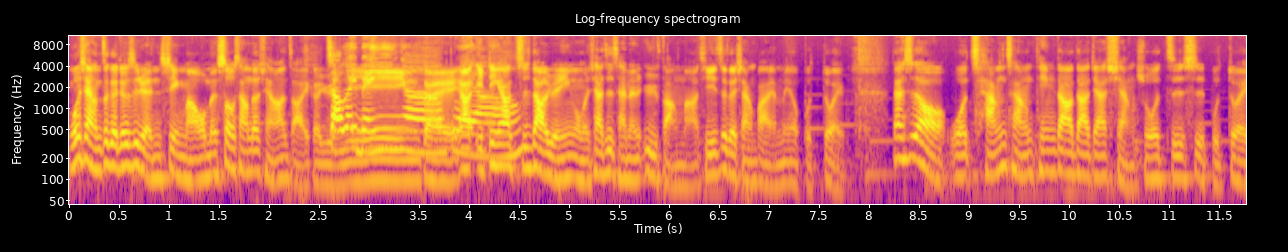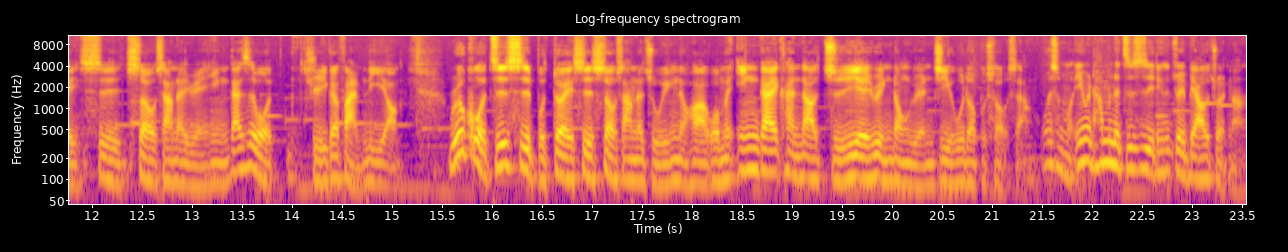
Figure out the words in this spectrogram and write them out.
我想这个就是人性嘛，我们受伤都想要找一个原因，找个原因啊。对，要一定要知道原因，我们下次才能预防嘛。其实这个想法也没有不对，但是哦，我常常听到大家想说姿势不对是受伤的原因。但是我举一个反例哦，如果姿势不对是受伤的主因的话，我们应该看到职业运动员几乎都不受伤。为什么？因为他们的姿势一定是最标准啊。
